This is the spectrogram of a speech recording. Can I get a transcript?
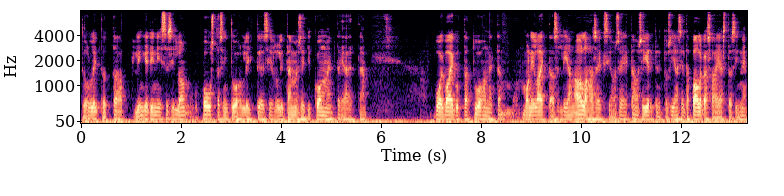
Tuo oli tota, LinkedInissä silloin, kun postasin tuohon liittyen, siellä oli tämmöisiäkin kommentteja, että voi vaikuttaa tuohon, että moni laittaa sen liian alhaiseksi, on se, että on siirtynyt tosiaan sieltä palkasaajasta sinne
